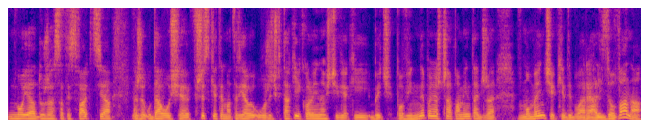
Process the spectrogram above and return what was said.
moja duża satysfakcja, że udało się wszystkie te materiały ułożyć w takiej kolejności, w jakiej być powinny, ponieważ trzeba pamiętać, że w momencie, kiedy była realizowana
